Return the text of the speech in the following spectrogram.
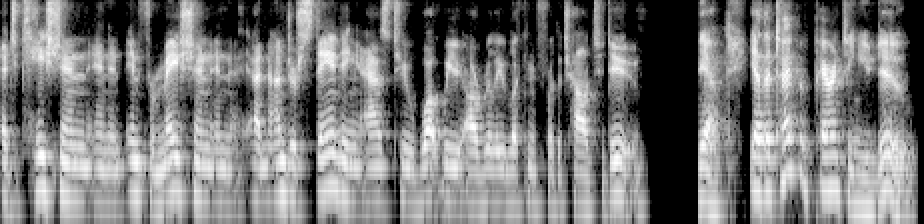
education and, and information and an understanding as to what we are really looking for the child to do. Yeah, yeah. The type of parenting you do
